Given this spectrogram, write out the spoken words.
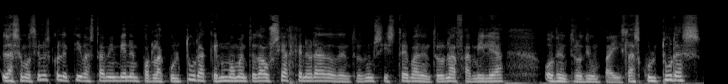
las emociones colectivas también vienen por la cultura que en un momento dado se ha generado dentro de un sistema, dentro de una familia o dentro de un país. Las culturas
